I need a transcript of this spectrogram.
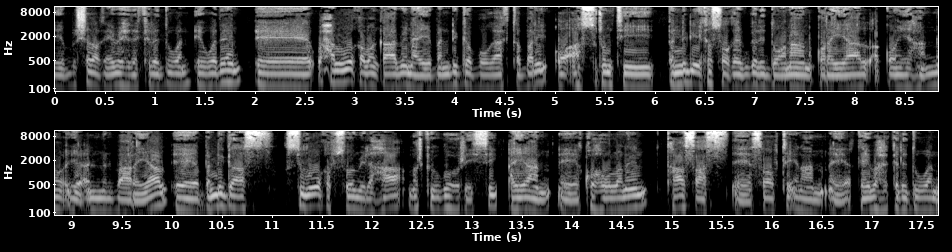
iyo bulshada qeybaheeda kala duwan ay wadeen waxaa lagu qabanqaabinayay bandhiga buugaagta bari oo ah runtii bandhig ay ka soo qeybgeli doonaan qorayaal aqoon-yahano iyo cilmi baarayaal bandhigaas siduu u qabsoomi lahaa markii ugu horeysay ayaan ku howlanayn taasaas sababtay inaan qeybaha kala duwan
